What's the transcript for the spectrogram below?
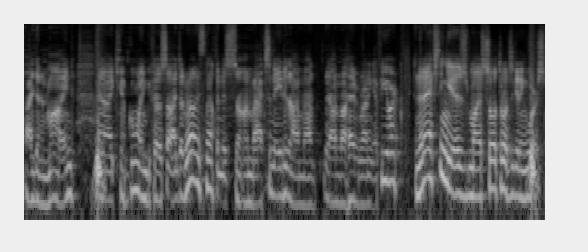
I didn't mind, and I kept going because I thought, well, it's nothing. It's, I'm vaccinated. I'm not I'm not having running a fever. And the next thing is my sore throat is getting worse.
